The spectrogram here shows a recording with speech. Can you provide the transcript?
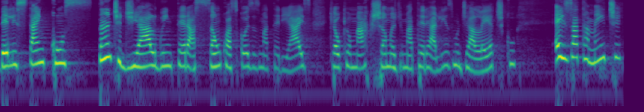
dele estar em constante diálogo e interação com as coisas materiais, que é o que o Marx chama de materialismo dialético, é exatamente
